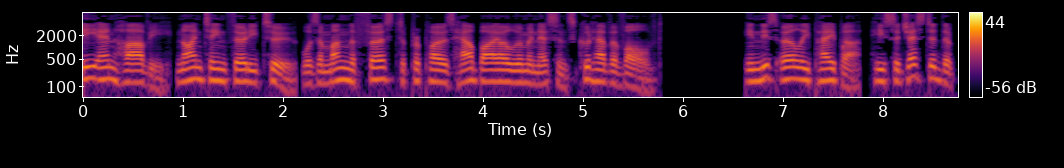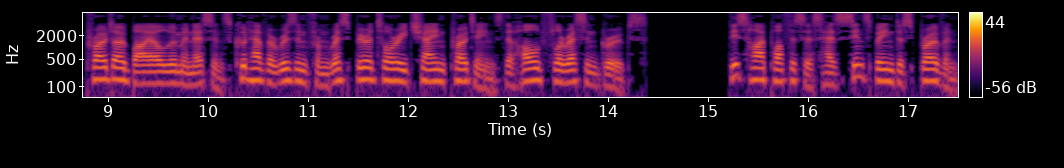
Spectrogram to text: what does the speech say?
E. N. Harvey (1932) was among the first to propose how bioluminescence could have evolved. In this early paper, he suggested that proto-bioluminescence could have arisen from respiratory chain proteins that hold fluorescent groups. This hypothesis has since been disproven,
